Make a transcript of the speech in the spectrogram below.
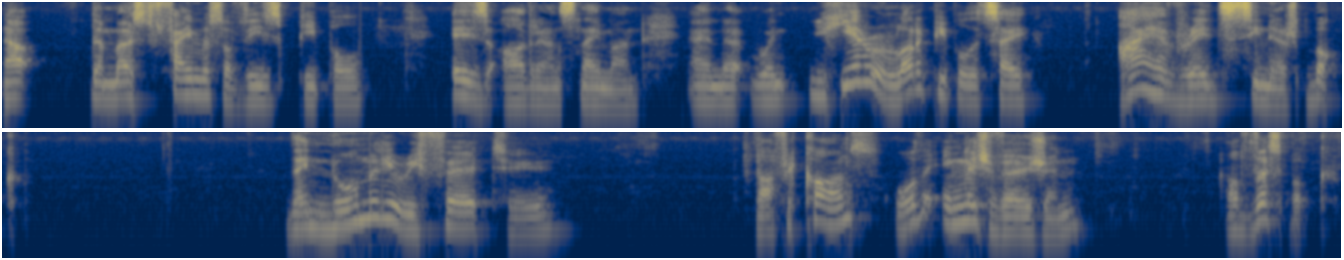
Now, the most famous of these people is Adrian Snyman. And uh, when you hear a lot of people that say, I have read Siener's book, they normally refer to the Afrikaans or the English version of this book.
